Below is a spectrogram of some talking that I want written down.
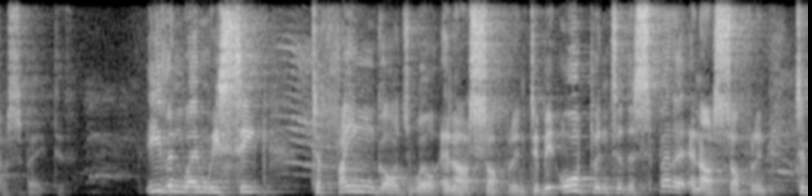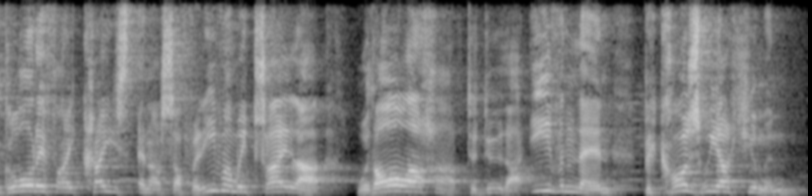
perspective, even when we seek to find God's will in our suffering, to be open to the Spirit in our suffering, to glorify Christ in our suffering. Even when we try that with all our heart to do that, even then, because we are human,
